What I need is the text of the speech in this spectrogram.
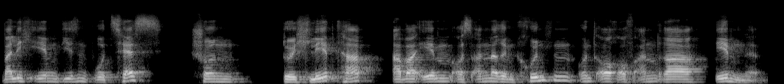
weil ich eben diesen Prozess schon durchlebt habe, aber eben aus anderen Gründen und auch auf anderer Ebene.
